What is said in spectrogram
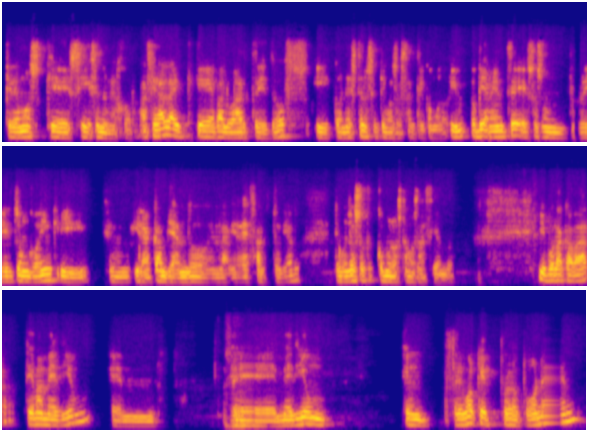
creemos que sigue siendo mejor. Al final hay que evaluar trade-offs y con este nos sentimos bastante cómodos. Y obviamente eso es un proyecto ongoing y irá cambiando en la vida de Factorial. De momento cómo lo estamos haciendo. Y por acabar, tema Medium. Eh, Medium, el framework que proponen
